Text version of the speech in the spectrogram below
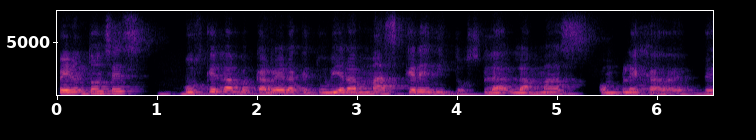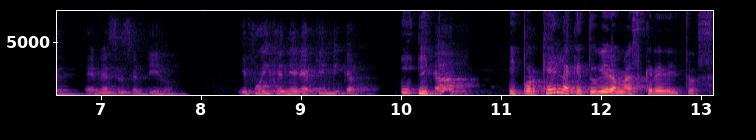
Pero entonces busqué la carrera que tuviera más créditos, la, más compleja en ese sentido. Y fue ingeniería química. ¿Y, y, por, qué la que tuviera más créditos?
